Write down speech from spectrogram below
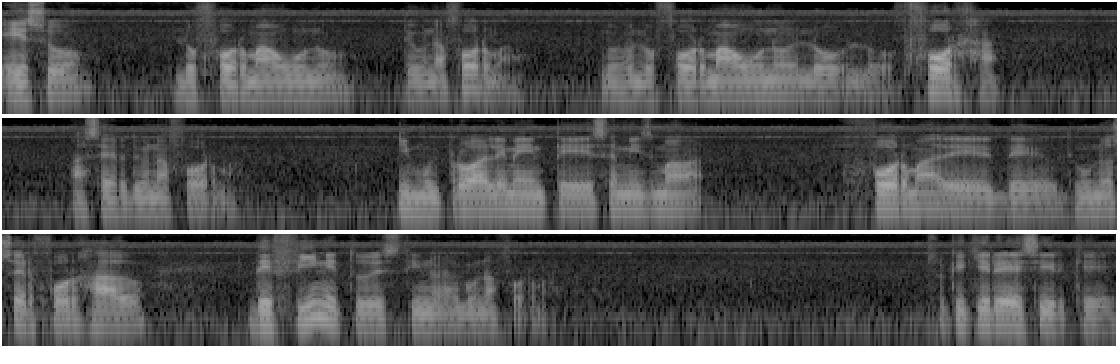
Eso lo forma uno de una forma, lo, lo forma uno, lo, lo forja a ser de una forma. Y muy probablemente esa misma forma de, uno ser forjado define tu destino de alguna forma. ¿Eso qué quiere decir? Que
